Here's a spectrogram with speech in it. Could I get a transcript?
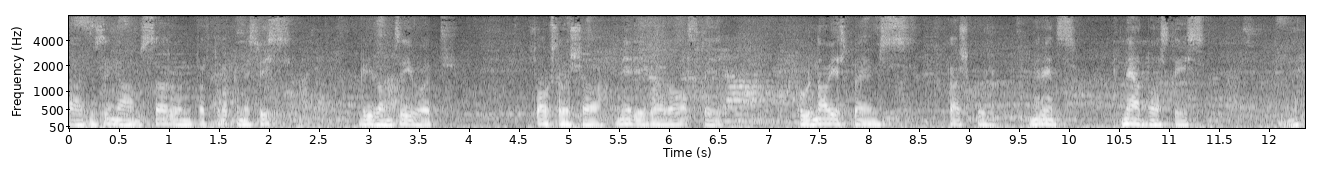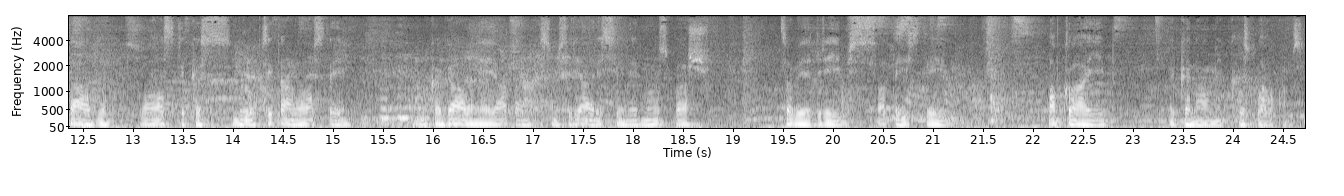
tādu zināmu sarunu par to, ka mēs visi gribam dzīvot plaukstošā, mierīgā valstī, kur nav iespējams karš, kur neviens neatbalstīs tādu valsti, kas brūk citām valstīm. Un ka galvenie jautājumi, kas mums ir jārisina, ir mūsu pašu sabiedrības attīstība, labklājība, ekonomika, uzplaukums.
